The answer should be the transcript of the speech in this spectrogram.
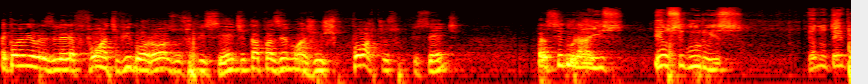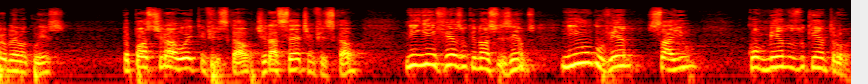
A economia brasileira é forte, vigorosa o suficiente, está fazendo um ajuste forte o suficiente para segurar isso. Eu seguro isso. Eu não tenho problema com isso. Eu posso tirar oito em fiscal, tirar sete em fiscal. Ninguém fez o que nós fizemos. Nenhum governo saiu com menos do que entrou.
